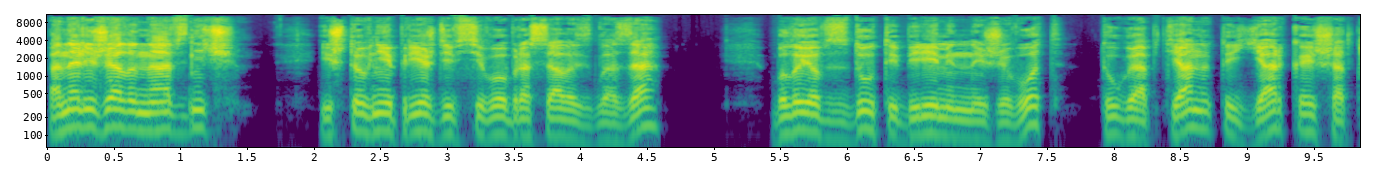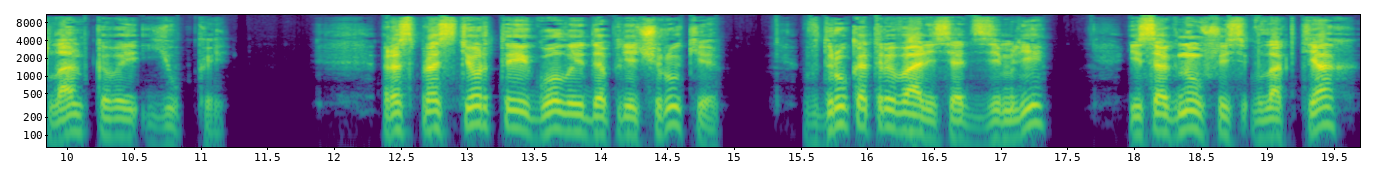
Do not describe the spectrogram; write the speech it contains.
Она лежала навзничь, и что в ней прежде всего бросалось в глаза, был ее вздутый беременный живот, туго обтянутый яркой шотландковой юбкой. Распростертые голые до плеч руки вдруг отрывались от земли и, согнувшись в локтях,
